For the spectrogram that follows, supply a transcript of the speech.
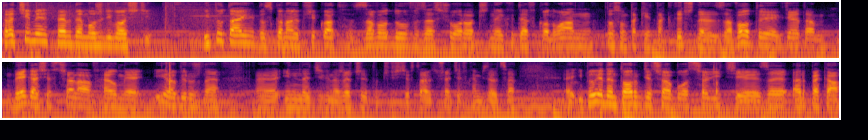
tracimy pewne możliwości. I tutaj doskonały przykład z zawodów zeszłorocznych DEFCON 1. To są takie taktyczne zawody, gdzie tam biega się, strzela w hełmie i robi różne e, inne dziwne rzeczy. To oczywiście w całym sprzęcie, w kamizelce. E, I był jeden tor, gdzie trzeba było strzelić e, z RPK.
